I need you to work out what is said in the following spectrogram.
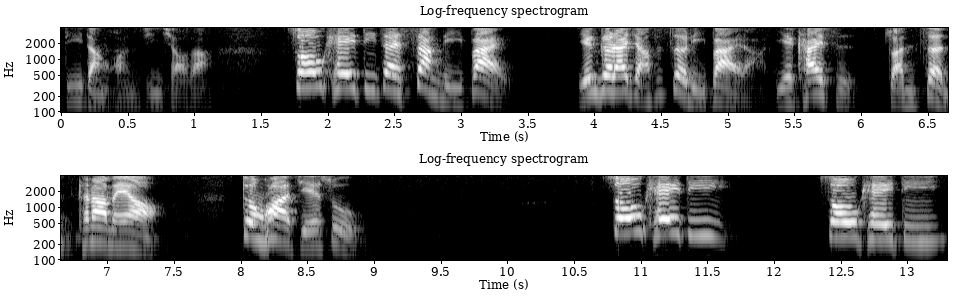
低档黄金交叉，周 K D 在上礼拜，严格来讲是这礼拜啦，也开始转正，看到没有？钝化结束。周 K D，周 K D，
